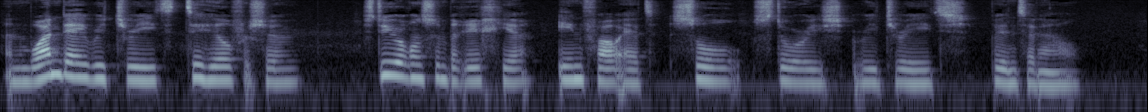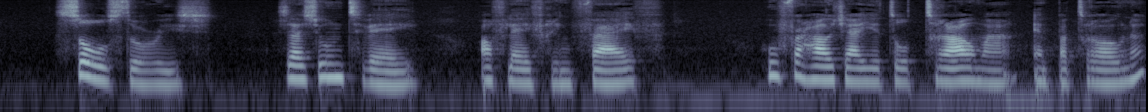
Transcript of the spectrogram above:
Een one-day retreat te Hilversum. Stuur ons een berichtje info at soulstoriesretreats.nl Soul Stories, seizoen 2, aflevering 5. Hoe verhoud jij je tot trauma en patronen?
